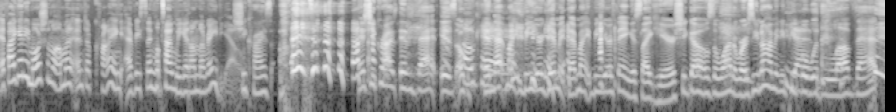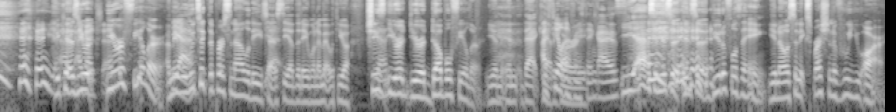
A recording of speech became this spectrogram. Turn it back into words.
If I get emotional, I'm gonna end up crying every single time we get on the radio. She cries. and she cries, and that is okay. And that might be your gimmick. That might be your thing. It's like, here she goes, the waterworks. You know how many people Yes. would love that? Yeah, because I you're gotcha. you're a feeler. I mean, when we took the personality test the other day when I met with you, she's you're you're a double feeler in, in that category. I feel everything, guys. Yes, and it's a it's a beautiful thing. You know, it's an expression of who you are.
